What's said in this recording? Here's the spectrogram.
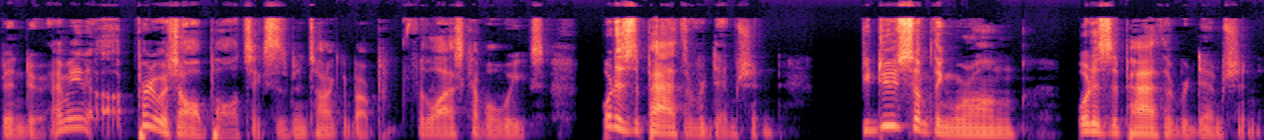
been doing. I mean, uh, pretty much all politics has been talking about for the last couple of weeks. What is the path of redemption? If you do something wrong, what is the path of redemption?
